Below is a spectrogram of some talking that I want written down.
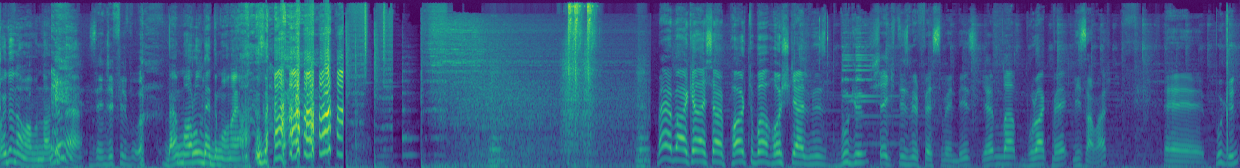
Koydun ama bundan değil mi? Zencefil bu. Ben marul dedim ona yalnız. Merhaba arkadaşlar, Partuba hoş geldiniz. Bugün Shake It İzmir Festivali'ndeyiz. Yanımda Burak ve Liza var. Ee, bugün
